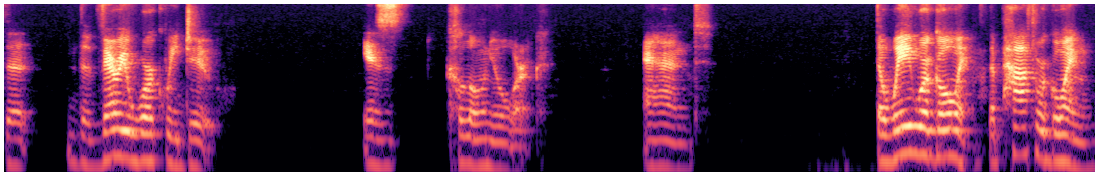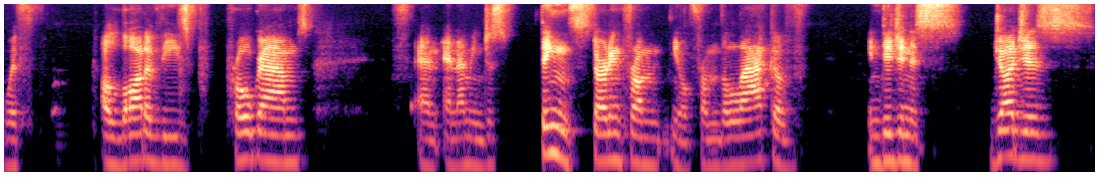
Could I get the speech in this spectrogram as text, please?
the the very work we do is colonial work. And the way we're going, the path we're going with a lot of these programs and and I mean just things starting from, you know, from the lack of indigenous judges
